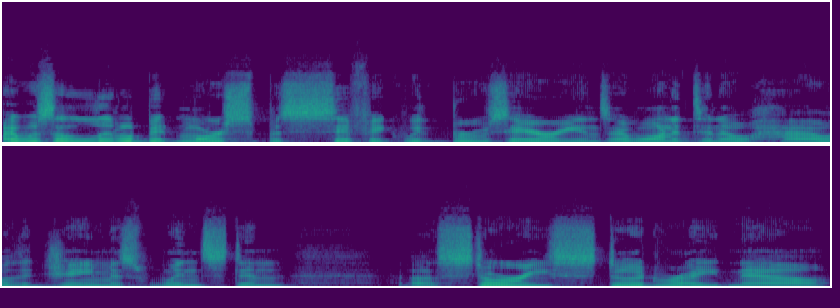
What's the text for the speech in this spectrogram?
I was a little bit more specific with Bruce Arians. I wanted to know how the Jameis Winston uh, story stood right now,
